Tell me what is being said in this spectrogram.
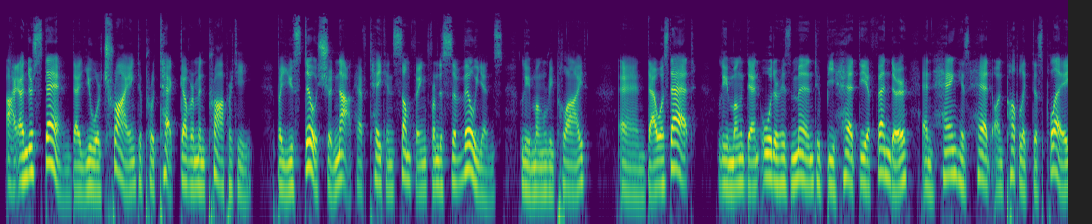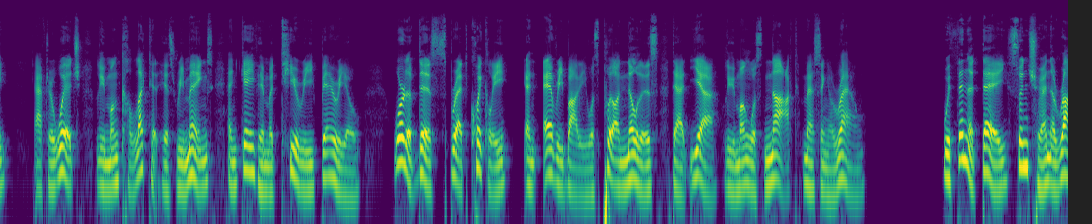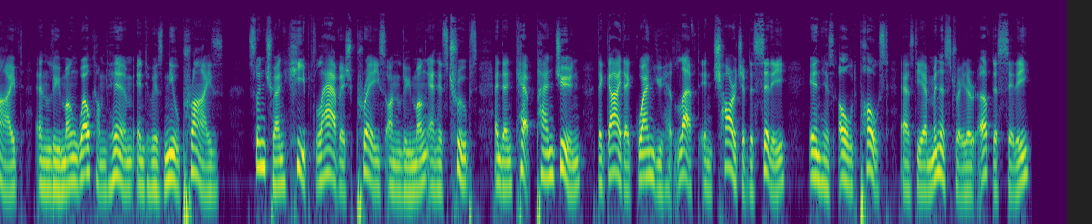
I understand that you were trying to protect government property, but you still should not have taken something from the civilians, Lu Meng replied. And that was that. Lu Meng then ordered his men to behead the offender and hang his head on public display, after which Lu Meng collected his remains and gave him a teary burial. Word of this spread quickly, and everybody was put on notice that yeah, Lu Meng was not messing around. Within a day, Sun Quan arrived, and Lu Meng welcomed him into his new prize. Sun Quan heaped lavish praise on Lu Meng and his troops, and then kept Pan Jun, the guy that Guan Yu had left in charge of the city, in his old post as the administrator of the city.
